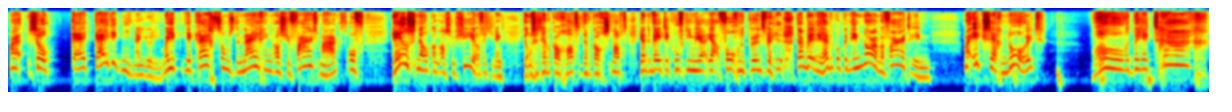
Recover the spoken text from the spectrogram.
Maar zo kijk, kijk ik niet naar jullie. Maar je, je krijgt soms de neiging als je vaart maakt... of heel snel kan associëren. Of dat je denkt, jongens, dat heb ik al gehad, dat heb ik al gesnapt. Ja, dat weet ik, hoeft niet meer. Ja, volgende punt. Weet je, daar ben ik, heb ik ook een enorme vaart in. Maar ik zeg nooit... Wow, wat ben jij traag.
